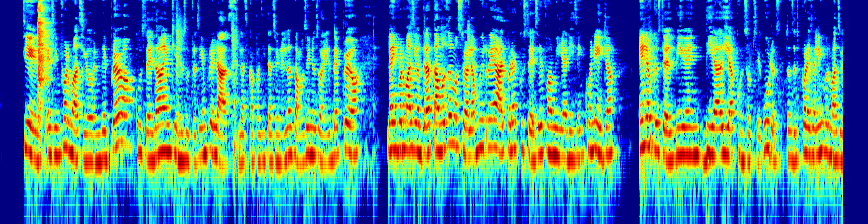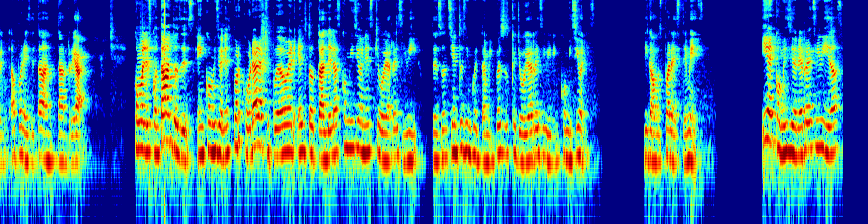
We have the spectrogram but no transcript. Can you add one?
Sí, es, información de prueba. Ustedes saben que nosotros siempre las, las capacitaciones las damos en usuarios de prueba. La información tratamos de mostrarla muy real para que ustedes se familiaricen con ella, en lo que ustedes viven día a día con subseguros. Entonces, por eso la información aparece tan, tan real. Como les contaba, entonces, en comisiones por cobrar, aquí puedo ver el total de las comisiones que voy a recibir. Entonces, son 150 mil pesos que yo voy a recibir en comisiones, digamos, para este mes. Y en comisiones recibidas,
